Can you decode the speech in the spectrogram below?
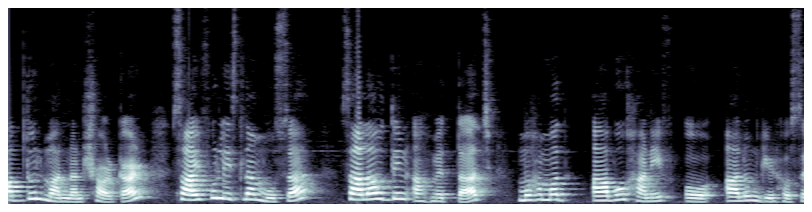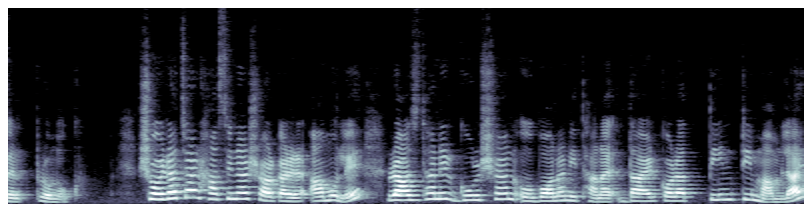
আব্দুল মান্নান সরকার, সাইফুল ইসলাম মুসা, সালাউদ্দিন আহমেদ তাজ, মোহাম্মদ আবু হানিফ ও আলমগীর হোসেন প্রমুখ। স্বৈরাচার হাসিনার সরকারের আমলে রাজধানীর গুলশান ও বনানী থানায় দায়ের করা তিনটি মামলায়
